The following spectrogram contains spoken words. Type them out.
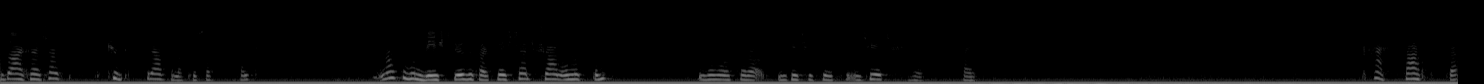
Bu da arkadaşlar küp falan fırlatıyor saçma sapan. Nasıl bunu değiştiriyorduk arkadaşlar? Şu an unuttum. O zaman sonra video çekiyormuşum. C tuşu. Ha, hayır. Heh, sağ tıkla.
